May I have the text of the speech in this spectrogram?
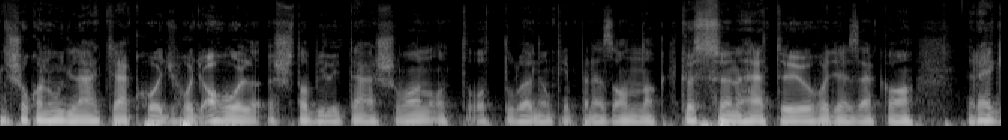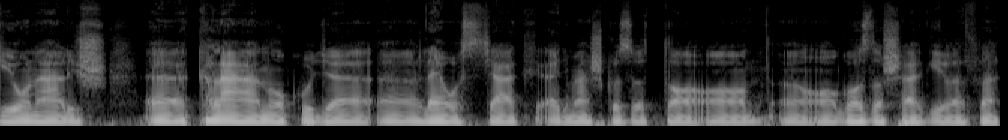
Sokan úgy látják, hogy, hogy ahol stabilitás van, ott, ott tulajdonképpen ez annak köszönhető, hogy ezek a regionális klánok ugye leosztják egymás között a, a, a gazdaság, illetve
